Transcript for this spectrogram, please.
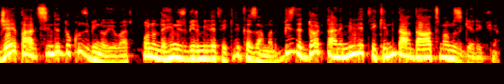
C partisinde 9 bin oyu var. Onun da henüz bir milletvekili kazanmadı. Biz de 4 tane milletvekilini daha dağıtmamız gerekiyor.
